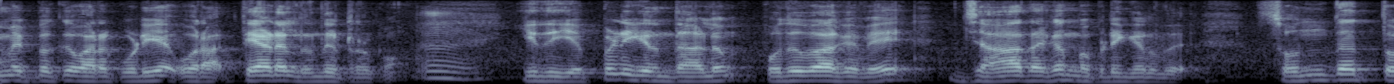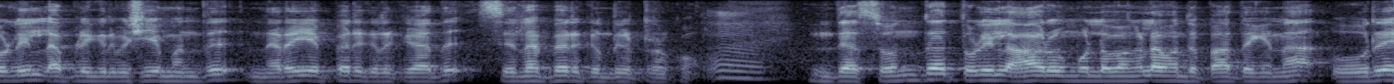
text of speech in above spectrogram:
அமைப்புக்கு வரக்கூடிய ஒரு தேடல் இருந்துகிட்டு இருக்கும். இது எப்படி இருந்தாலும் பொதுவாகவே ஜாதகம் அப்படிங்கிறது சொந்த தொழில் அப்படிங்கிற விஷயம் வந்து நிறைய பேருக்கு இருக்காது சில பேருக்கு இருந்துகிட்டு இருக்கும். இந்த சொந்த தொழில் ஆர்வம் உள்ளவங்களாம் வந்து பார்த்தீங்கன்னா ஒரே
